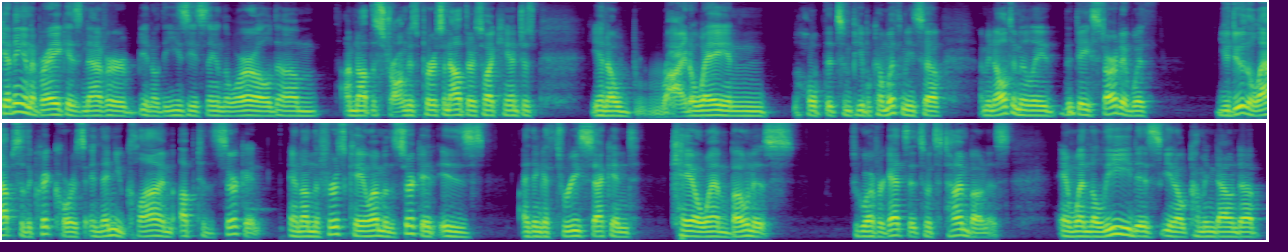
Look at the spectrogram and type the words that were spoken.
getting in a break is never, you know, the easiest thing in the world. Um, I'm not the strongest person out there, so I can't just, you know, ride away and hope that some people come with me. So, I mean, ultimately, the day started with you do the laps of the crit course and then you climb up to the circuit. And on the first KOM of the circuit is, I think, a three second KOM bonus to whoever gets it. So it's a time bonus. And when the lead is, you know, coming down to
